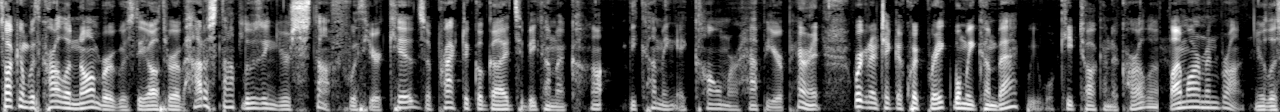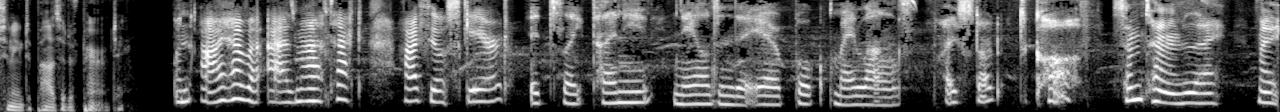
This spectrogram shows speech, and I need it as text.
Talking with Carla Naumburg, who's the author of How to Stop Losing Your Stuff with Your Kids, a practical guide to become a becoming a calmer, happier parent. We're going to take a quick break. When we come back, we will keep talking to Carla. I'm Armin Brott. You're listening to Positive Parenting. When I have an asthma attack, I feel scared. It's like tiny nails in the air poke my lungs. I start to cough. Sometimes I, my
